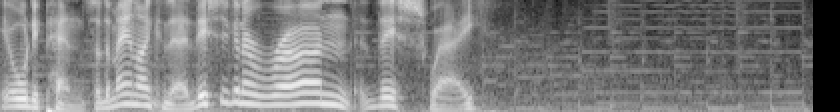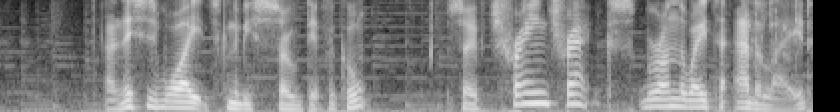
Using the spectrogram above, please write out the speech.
it all depends. So the main line can there. This is going to run this way. And this is why it's going to be so difficult. So if train tracks were on the way to Adelaide,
